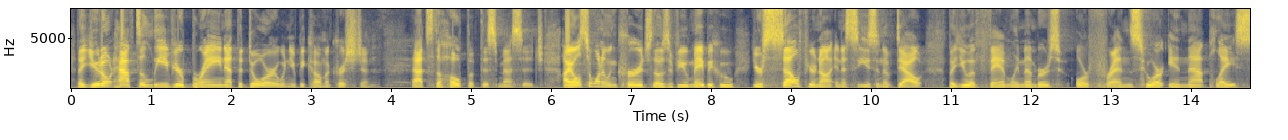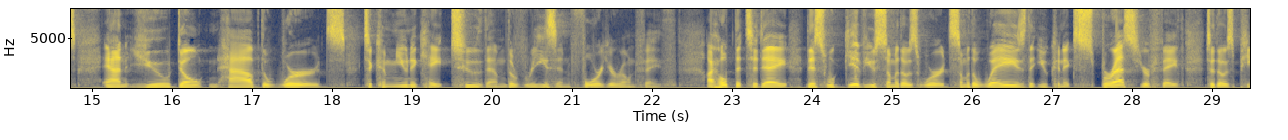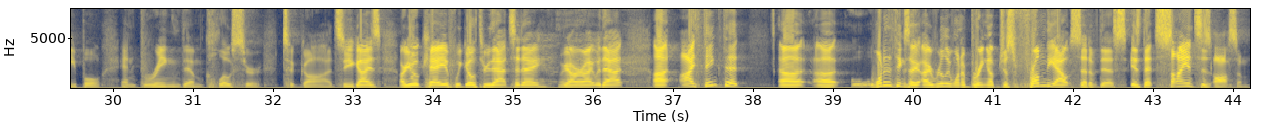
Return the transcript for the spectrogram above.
That you don't have to leave your brain at the door when you become a Christian. That's the hope of this message. I also want to encourage those of you, maybe who yourself you're not in a season of doubt, but you have family members or friends who are in that place, and you don't have the words to communicate to them the reason for your own faith. I hope that today this will give you some of those words, some of the ways that you can express your faith to those people and bring them closer to God. So, you guys, are you okay if we go through that today? Are we all right with that? Uh, I think that. Uh, uh, one of the things I, I really want to bring up just from the outset of this is that science is awesome.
